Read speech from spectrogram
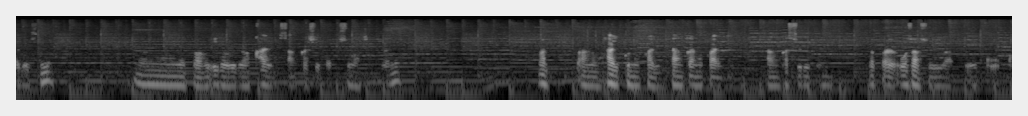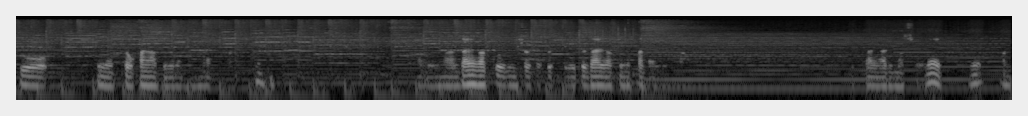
とかですね。うん、やっぱいろいろな会に参加してたりしますからね。まあ、あの、俳句の会、短歌の会に参加するとね、やっぱりお誘いがあって、こう、句を決めておかなければならないとかですね。あの、まあ、大学に所属していると大学の課題でぱいありますよね。ねあの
